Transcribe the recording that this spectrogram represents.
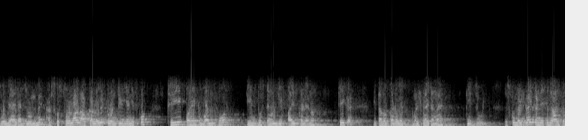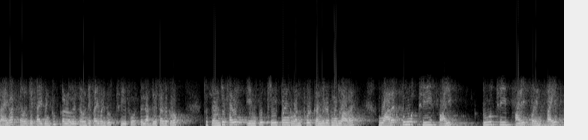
जो भी आएगा जूल में, अब इसको सोल सोलह आप कर लोगे ट्वेंटी यानी इसको three point one four into seventy five कर लेना। ठीक है? इतना तो कर लोगे मल्टीप्लाई करना है कि जूल इसको मल्टीप्लाई करने के जो आंसर आएगा सेवेंटी फाइव इंटू कर लोगे seventy five into three four पहले आप जैसा भी करो तो seventy five into three point one four करने का अपना जो आ रहा है, वो आ रहा है two three five two three five point five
